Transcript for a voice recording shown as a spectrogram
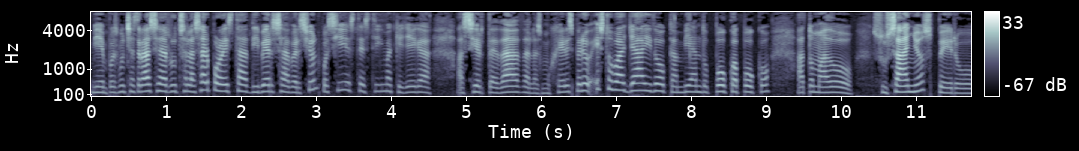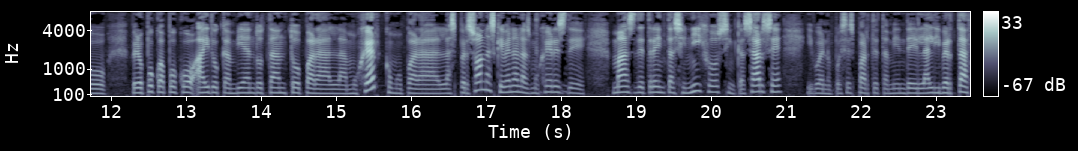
Bien, pues muchas gracias Ruth Salazar por esta diversa versión. Pues sí, este estigma que llega a cierta edad a las mujeres, pero esto va ya ha ido cambiando poco a poco, ha tomado sus años, pero pero poco a poco ha ido cambiando tanto para la mujer como para las personas que ven a las mujeres de más de 30 sin hijos, sin casarse y bueno, pues es parte también de la libertad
